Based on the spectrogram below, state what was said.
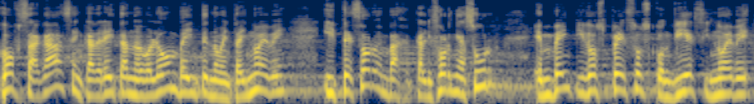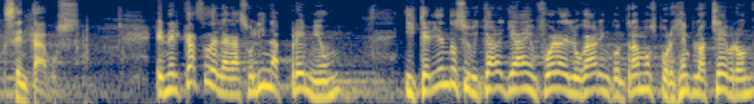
Cofsa Gas en Cadereyta, Nuevo León 20.99 y Tesoro en Baja California Sur en 22 pesos con 19 centavos. En el caso de la gasolina premium y queriéndose ubicar ya en fuera de lugar encontramos por ejemplo a Chevron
